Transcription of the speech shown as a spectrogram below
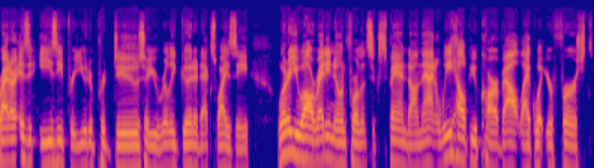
right? Or is it easy for you to produce? Are you really good at X Y Z? What are you already known for? Let's expand on that, and we help you carve out like what your first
